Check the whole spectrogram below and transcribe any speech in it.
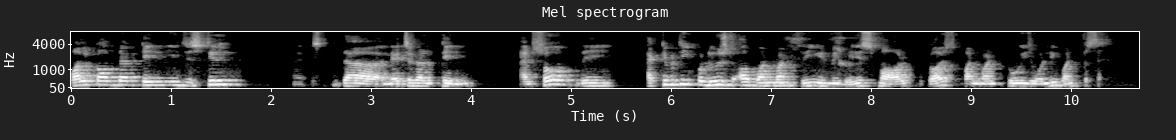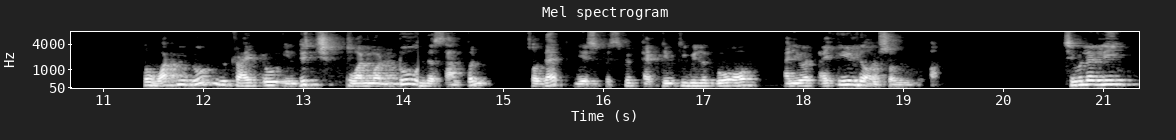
bulk of the tin is still uh, the natural tin. And so the activity produced of 113 will be very small because 112 is only 1%. So what you do, you try to enrich 112 in the sample so that the specific activity will go up and your yield also will go up. Similarly,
